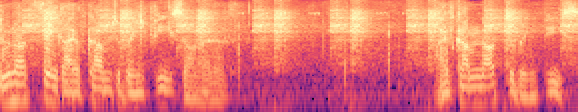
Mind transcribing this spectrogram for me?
Do not think I have come to bring peace on earth. I have come not to bring peace,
